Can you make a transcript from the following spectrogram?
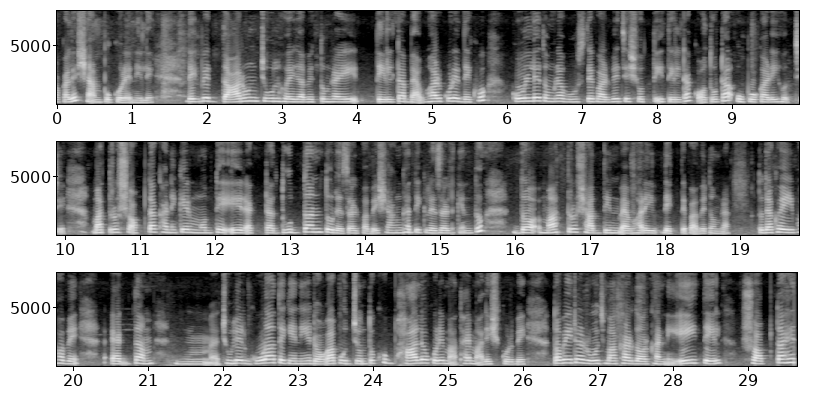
সকালে শ্যাম্পু করে নিলে। দেখবে দারুণ চুল হয়ে যাবে। তোমরা এই তেলটা ব্যবহার করে দেখো, করলে তোমরা বুঝতে পারবে যে সত্যি তেলটা কতটা উপকারী হচ্ছে। মাত্র সপ্তাহ খানিকের মধ্যে এর একটা দুর্দান্ত রেজাল্ট পাবে। সাংঘাতিক রেজাল্ট কিন্তু মাত্র সাত দিন ব্যবহারেই দেখতে পাবে তোমরা। তো দেখো এইভাবে একদম চুলের গোড়া থেকে নিয়ে ডগা পর্যন্ত খুব ভালো করে মাথায় মালিশ করবে। তবে এটা রোজ মাখার দরকার নেই। এই তেল সপ্তাহে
